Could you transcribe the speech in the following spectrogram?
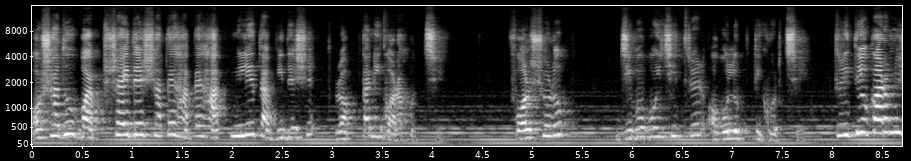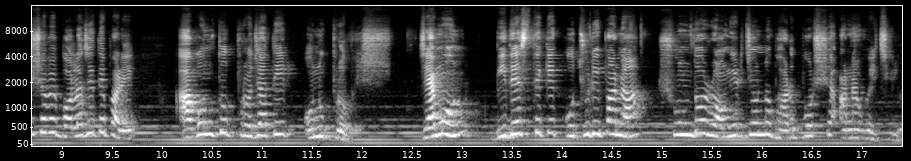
অসাধু ব্যবসায়ীদের সাথে হাতে হাত মিলিয়ে তা বিদেশে রপ্তানি করা হচ্ছে। ফলস্বরূপ জীববৈচিত্র্যের অবলুপ্তি ঘটছে। তৃতীয় কারণ হিসাবে বলা যেতে পারে আগন্তুক প্রজাতির অনুপ্রবেশ। যেমন, বিদেশ থেকে কচুরিপানা সুন্দর রঙের জন্য ভারতবর্ষে আনা হয়েছিল।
